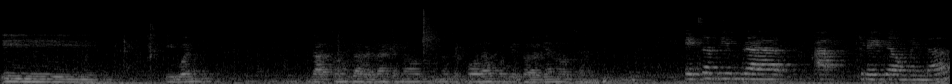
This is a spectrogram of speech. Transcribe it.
y, y bueno, datos la verdad que no, no, te puedo dar porque todavía no los tenemos. ¿Esta cifra cree que ha aumentado?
